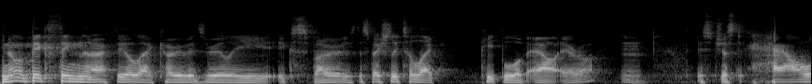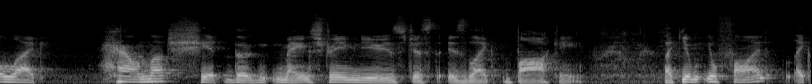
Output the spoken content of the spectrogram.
You know, a big thing that I feel like COVID's really exposed, especially to like people of our era, is just how like how much shit the mainstream news just is like barking. Like you'll you'll find like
